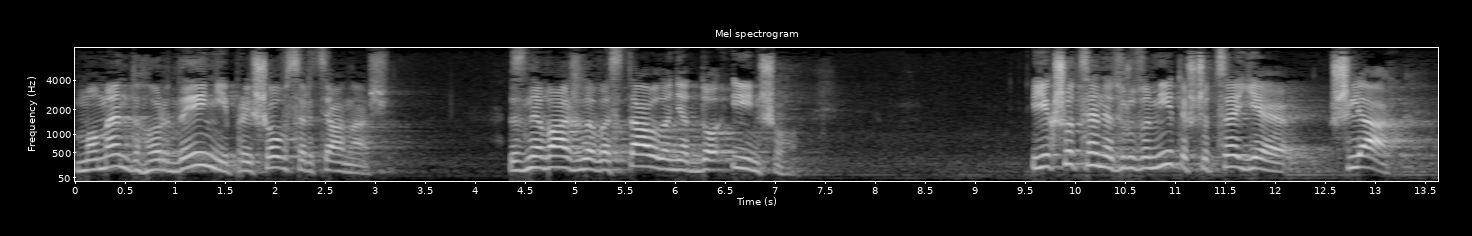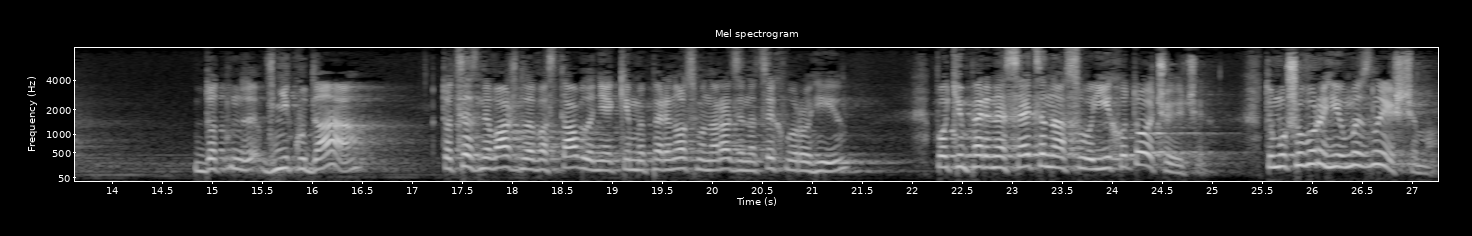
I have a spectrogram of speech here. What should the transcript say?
момент гордині прийшов в серця наші. Зневажливе ставлення до іншого. І якщо це не зрозуміти, що це є шлях до, в нікуди, то це зневажливе ставлення, яке ми переносимо наразі на цих ворогів, потім перенесеться на своїх оточуючих. Тому що ворогів ми знищимо.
